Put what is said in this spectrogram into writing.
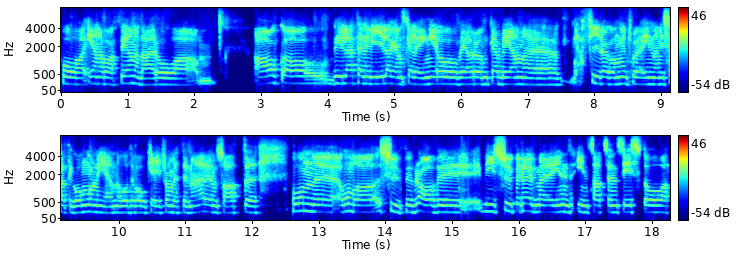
på ena bakbenen där och um, Ja, och, och, vi lät henne vila ganska länge och vi har runkat ben eh, ja, fyra gånger tror jag innan vi satte igång hon igen och det var okej från veterinären så att eh, hon, eh, hon var superbra. Vi, vi är supernöjda med in, insatsen sist och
